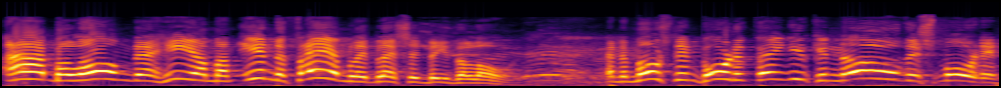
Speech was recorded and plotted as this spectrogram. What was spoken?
I belong to Him. I'm in the family, blessed be the Lord. And the most important thing you can know this morning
